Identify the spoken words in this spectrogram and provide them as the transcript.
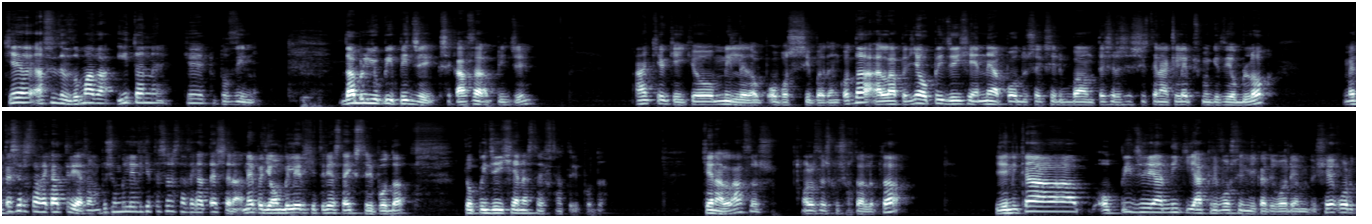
Και αυτή την εβδομάδα ήταν και του το δίνω. MVP, PJ, ξεκάθαρα PJ. Αν και, okay, και ο Μίλλερ, όπως σας είπα, ήταν κοντά. Αλλά παιδιά, ο PJ είχε 9 πόντους, 6 rebound, 4 assists, ένα κλέψιμο και 2 block. Με 4 στα 13. Θα μου πεις ο Μίλλερ είχε 4 στα 14. Ναι, παιδιά, ο Μίλλερ είχε 3 στα 6 τρίποντα. Και ο PJ είχε 1 στα 7 τρίποντα. Και ένα λάθος, όλα αυτά 28 λεπτά. Γενικά, ο PJ ανήκει ακριβώς στην ίδια κατηγορία με τον Hayward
